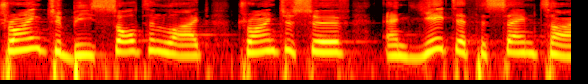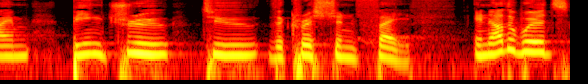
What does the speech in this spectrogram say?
trying to be salt and light, trying to serve, and yet at the same time being true to the Christian faith. In other words,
